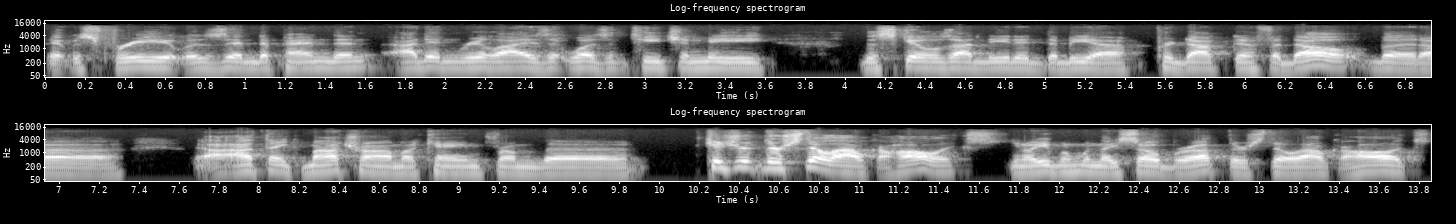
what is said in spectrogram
it was free. It was independent. I didn't realize it wasn't teaching me the skills I needed to be a productive adult, but, uh, I think my trauma came from the because they're still alcoholics. You know, even when they sober up, they're still alcoholics.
